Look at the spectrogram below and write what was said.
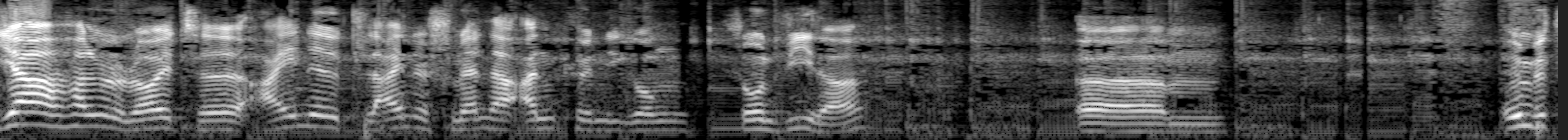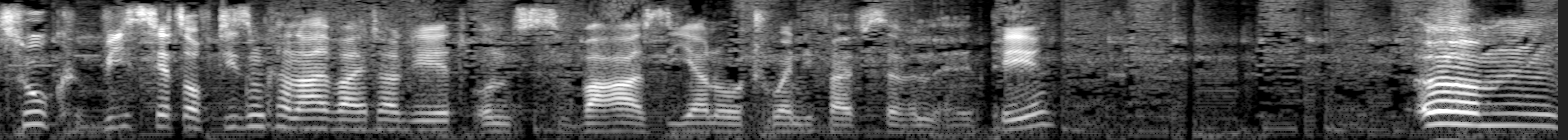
Ja, hallo Leute, eine kleine schnelle Ankündigung schon wieder. Ähm, in Bezug, wie es jetzt auf diesem Kanal weitergeht, und zwar Ciano 257 LP. Ähm,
